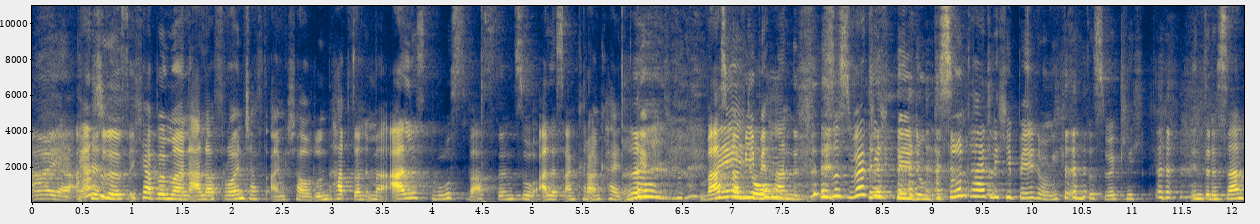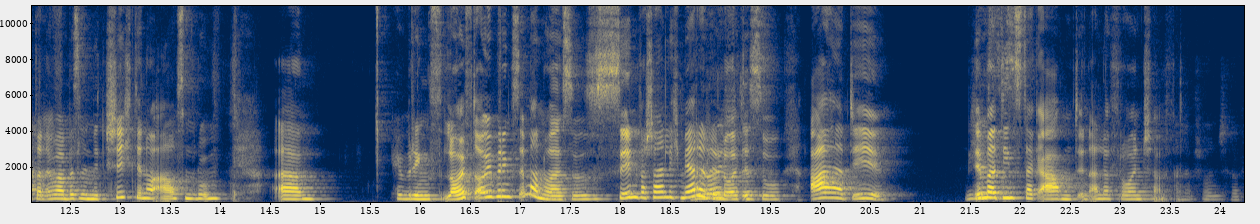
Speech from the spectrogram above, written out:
ah ja. Kennst du das? Ich habe immer in aller Freundschaft angeschaut und habe dann immer alles gewusst, was denn so alles an Krankheiten gibt. Was man wie behandelt. Es ist wirklich Bildung, gesundheitliche Bildung. Ich finde das wirklich interessant. Dann immer ein bisschen mit Geschichte noch außenrum. Ähm, übrigens, läuft auch übrigens immer noch. Also es sehen wahrscheinlich mehrere Leute es? so. ARD. Wie immer es? Dienstagabend in aller Freundschaft. An der Freundschaft.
